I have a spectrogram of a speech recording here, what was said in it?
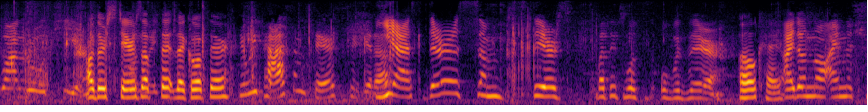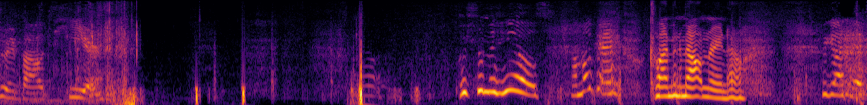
One road here. Are there stairs up there that go up there? Did we pass some stairs to get up? Yes, there are some stairs, but it was over there. Oh, okay. I don't know, I'm not sure about here. Push from the heels. I'm okay. Climbing a mountain right now. We got this.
